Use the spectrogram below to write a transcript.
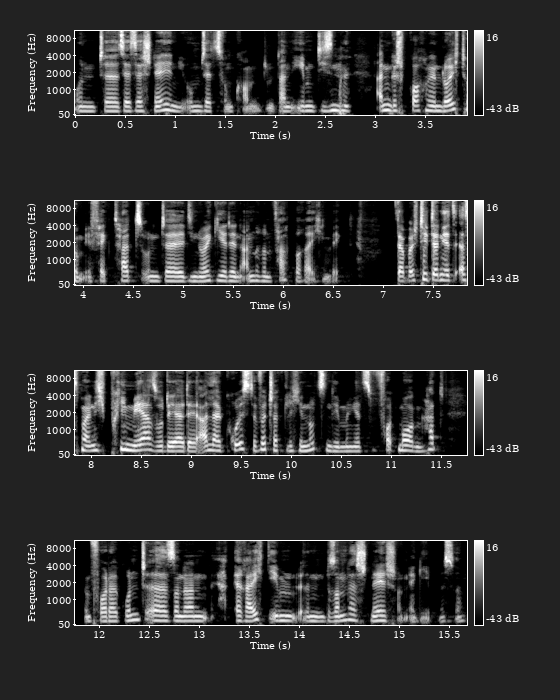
und äh, sehr, sehr schnell in die Umsetzung kommt und dann eben diesen angesprochenen Leuchtturmeffekt hat und äh, die Neugierde in anderen Fachbereichen weckt dabei steht dann jetzt erstmal nicht primär so der, der allergrößte wirtschaftliche Nutzen, den man jetzt sofort morgen hat im Vordergrund, äh, sondern erreicht eben besonders schnell schon Ergebnisse.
